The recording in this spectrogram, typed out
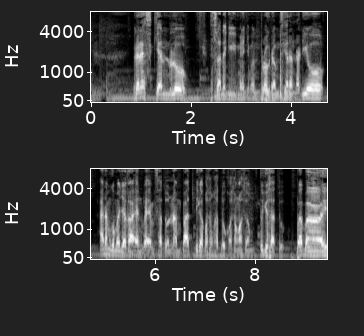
udah deh sekian dulu. Strategi manajemen program siaran radio. Adam Kemajaka NPM 16430100071 bye bye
